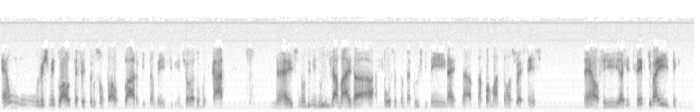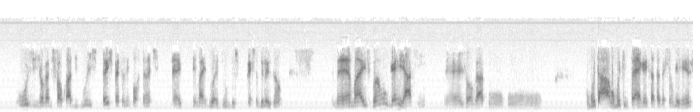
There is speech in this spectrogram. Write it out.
é um investimento alto que é feito pelo São Paulo, claro que também se de jogador muito caro. Né? Isso não diminui jamais a, a força do Santa Cruz que tem na, na, formação a sua essência. Né, Ralf? E a gente sempre que vai ter que hoje jogar desfalcado de duas, três peças importantes, né? Tem mais duas dúvidas por questão de lesão, né? Mas vamos guerrear sim, né? jogar com, com, com muita alma, muita entrega, esses atletas são guerreiros.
